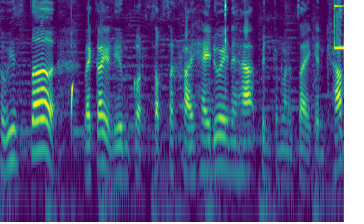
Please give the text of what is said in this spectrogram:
Twitter แล้วก็อย่าลืมกด Subscribe ให้ด้วยนะฮะเป็นกำลังใจกันครับ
